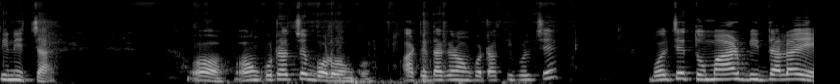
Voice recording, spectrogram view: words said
তিনের চার। ও, অঙ্কটা হচ্ছে বড় অঙ্ক। আটের দাগের অঙ্কটা কি বলছে? বলছে, তোমার বিদ্যালয়ে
